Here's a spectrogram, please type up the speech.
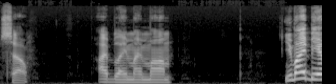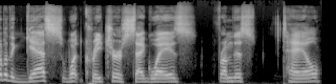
So, I blame my mom. You might be able to guess what creature segues from this tale.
